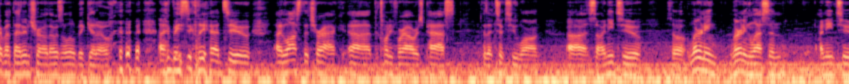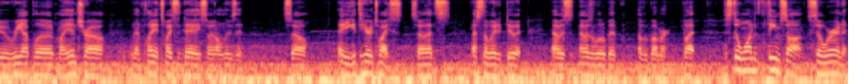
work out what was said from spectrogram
Sorry about that intro. That was a little bit ghetto. I basically had to. I lost the track. Uh, the 24 hours passed because I took too long. Uh, so I need to. So learning learning lesson. I need to re-upload my intro and then play it twice a day so I don't lose it. So hey, you get to hear it twice. So that's that's the way to do it. That was that was a little bit of a bummer, but I still wanted the theme song, so we're in it.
